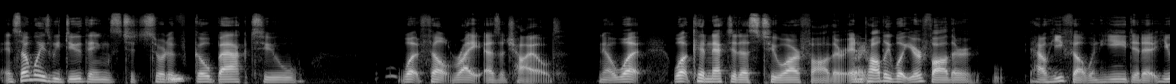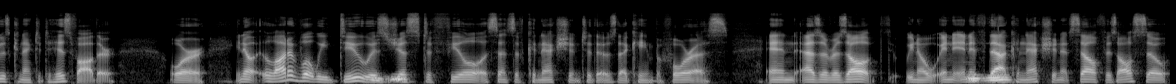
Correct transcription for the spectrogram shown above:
in some ways we do things to sort of go back to what felt right as a child. You know, what what connected us to our father and right. probably what your father how he felt when he did it. He was connected to his father. Or, you know, a lot of what we do is mm-hmm. just to feel a sense of connection to those that came before us. And as a result, you know, and, and if mm-hmm. that connection itself is also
